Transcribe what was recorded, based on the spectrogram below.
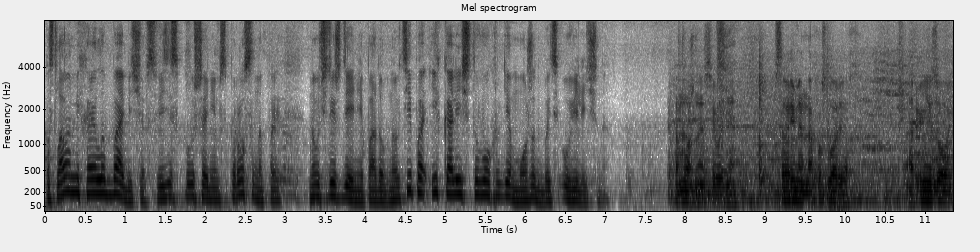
по словам Михаила Бабича, в связи с повышением спроса на, на учреждения подобного типа, их количество в округе может быть увеличено. Это можно сегодня в современных условиях организовывать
